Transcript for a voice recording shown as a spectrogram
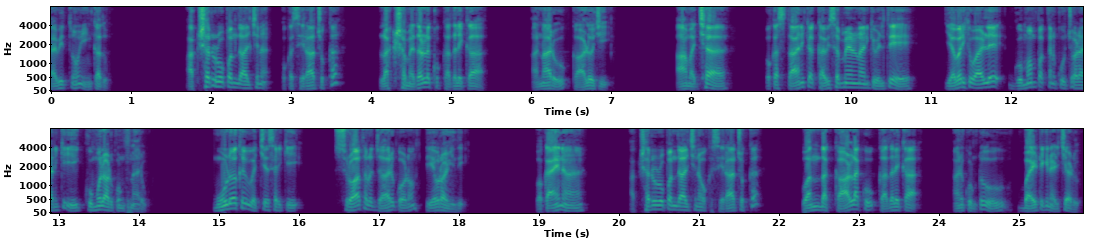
కవిత్వం ఇంకదు. అక్షర రూపం దాల్చిన ఒక సిరాచుక్క లక్ష మెదళ్ళకు కదలిక అన్నారు కాళోజీ. ఆ మధ్య ఒక స్థానిక కవి సమ్మేళనానికి వెళితే ఎవరికి వాళ్ళే గుమ్మం పక్కన కూర్చోవడానికి కుమ్ములాడుకుంటున్నారు. మూడో కవి వచ్చేసరికి శ్రోతలు జారుకోవడం తీవ్రమైంది. ఒక ఆయన అక్షరరూపం దాల్చిన ఒక సిరాచుక్క వంద కాళ్ళకు కదలిక అనుకుంటూ బయటికి నడిచాడు.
